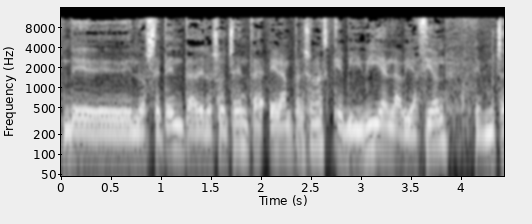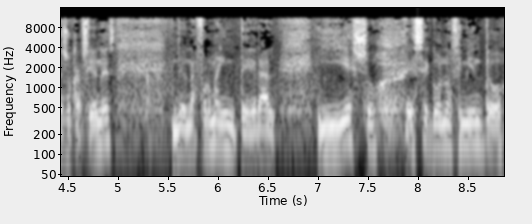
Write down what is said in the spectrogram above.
de, los 70, de los 80, eran personas que vivían la aviación en muchas ocasiones de una forma integral y eso, ese conocimiento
